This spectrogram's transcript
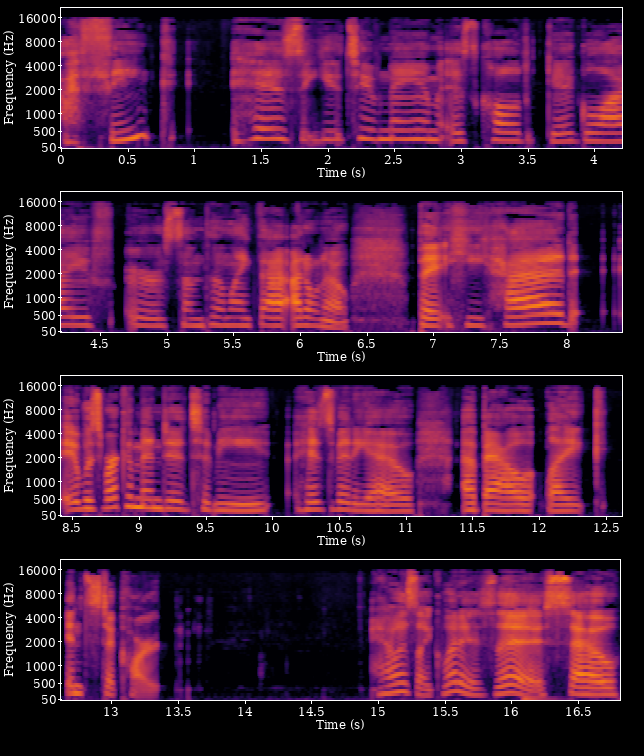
I think his YouTube name is called Gig Life or something like that. I don't know. But he had it was recommended to me his video about like Instacart. I was like, what is this? So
